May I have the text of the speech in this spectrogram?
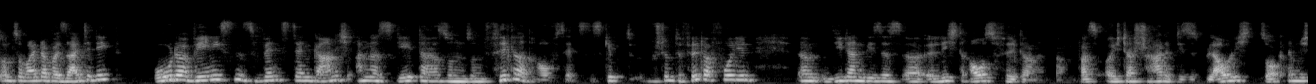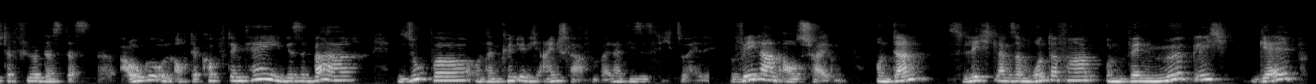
und so weiter beiseite legt. Oder wenigstens, wenn es denn gar nicht anders geht, da so, so einen Filter draufsetzt. Es gibt bestimmte Filterfolien, ähm, die dann dieses äh, Licht rausfiltern, was euch da schadet. Dieses Blaulicht sorgt nämlich dafür, dass das äh, Auge und auch der Kopf denkt, hey, wir sind wach, super, und dann könnt ihr nicht einschlafen, weil da dieses Licht so hell ist. WLAN ausschalten und dann das Licht langsam runterfahren und wenn möglich gelb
